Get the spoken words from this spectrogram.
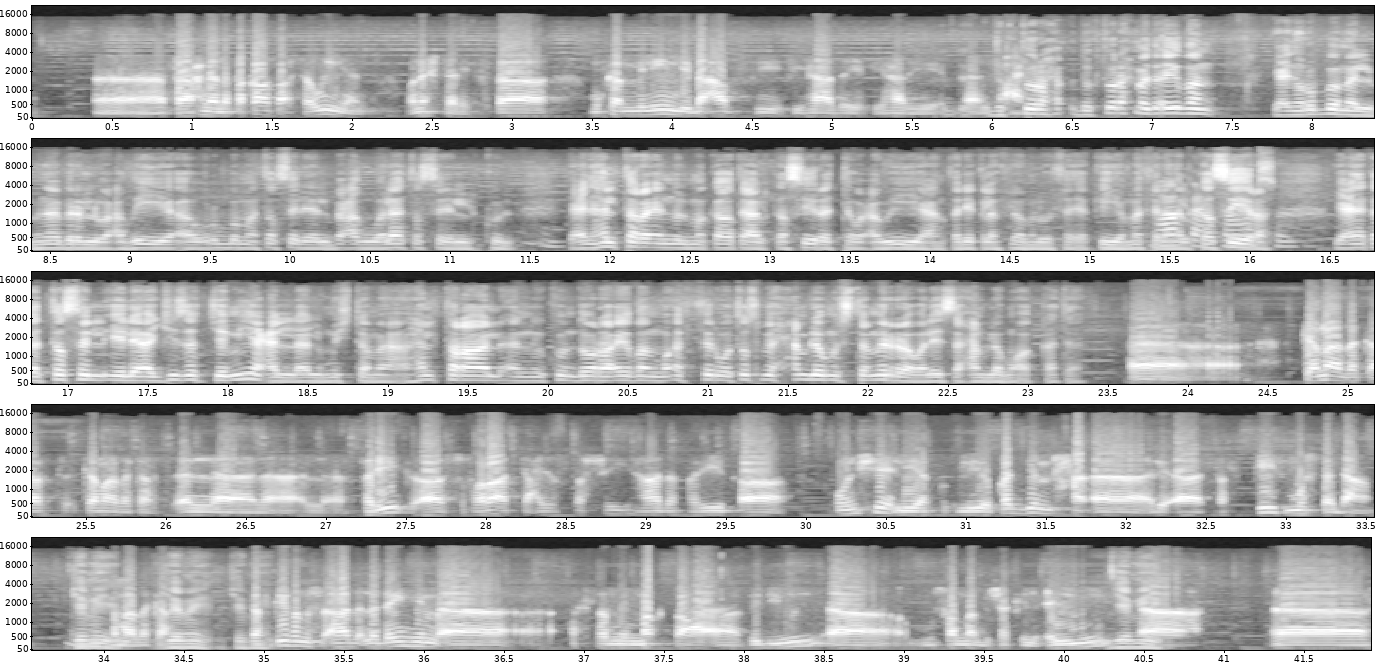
فاحنا نتقاطع سويا ونشترك. فمكملين لبعض في في هذه في هذه دكتور دكتور أحمد أيضا يعني ربما المنابر الوعظية أو ربما تصل إلى البعض ولا تصل إلى الكل، يعني هل ترى إنه المقاطع القصيرة التوعوية عن طريق الأفلام الوثائقية مثلا القصيرة يعني قد تصل إلى أجهزة جميع المجتمع، هل ترى انه يكون دورها أيضا مؤثر وتصبح حملة مستمرة وليس حملة مؤقتة؟ آه كما ذكرت كما ذكرت فريق سفراء التعزيز الصحي هذا فريق أنشئ ليقدم تثقيف مستدام. جميل كما ذكرت. جميل جميل. تثقيف هذا لديهم أكثر من مقطع فيديوي مصمم بشكل علمي. جميل.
